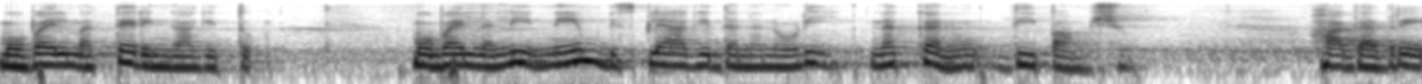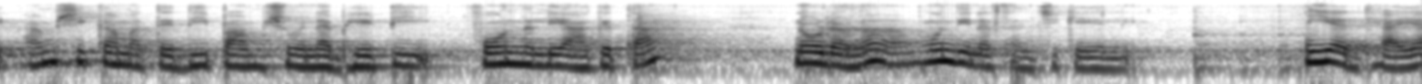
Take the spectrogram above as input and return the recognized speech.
ಮೊಬೈಲ್ ಮತ್ತೆ ರಿಂಗ್ ಆಗಿತ್ತು. ಮೊಬೈಲ್ನಲ್ಲಿ ನೇಮ್ ಡಿಸ್ಪ್ಲೇ ಆಗಿದ್ದನ್ನು ನೋಡಿ ನಕ್ಕನು ದೀಪಾಂಶು. ಹಾಗಾದರೆ ಅಂಶಿಕಾ ಮತ್ತು ದೀಪಾಂಶುವಿನ ಭೇಟಿ ಫೋನ್ನಲ್ಲಿ ಆಗುತ್ತಾ? ನೋಡೋಣ ಮುಂದಿನ ಸಂಚಿಕೆಯಲ್ಲಿ. ಈ ಅಧ್ಯಾಯ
